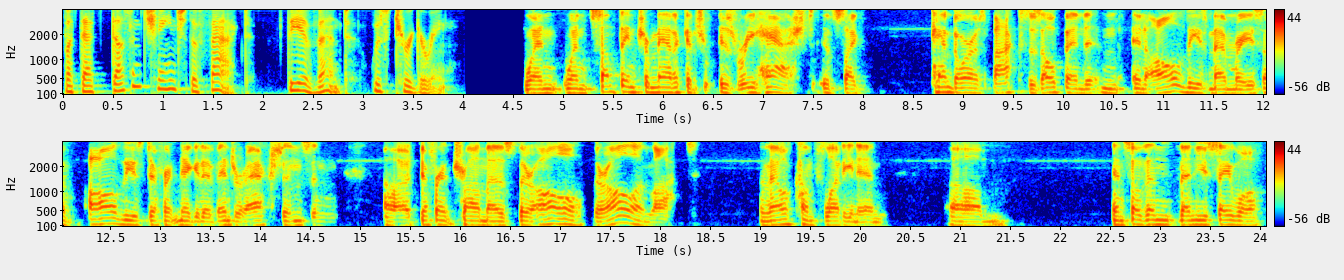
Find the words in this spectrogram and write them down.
But that doesn't change the fact the event was triggering. When when something traumatic is, is rehashed it's like pandora's box is opened and, and all these memories of all these different negative interactions and uh, different traumas they're all they're all unlocked. And they'll come flooding in. Um, and so then then you say well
